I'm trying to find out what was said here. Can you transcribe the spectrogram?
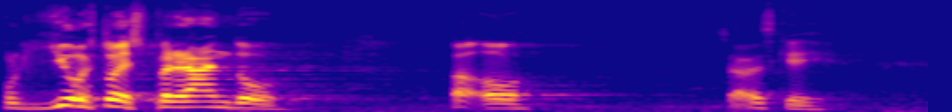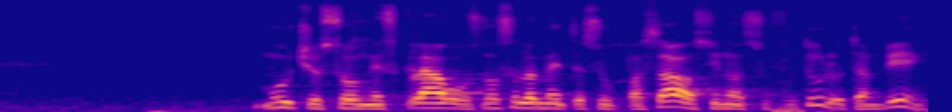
porque yo estoy esperando. oh, ¿sabes qué? Muchos son esclavos no solamente a su pasado, sino a su futuro también.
